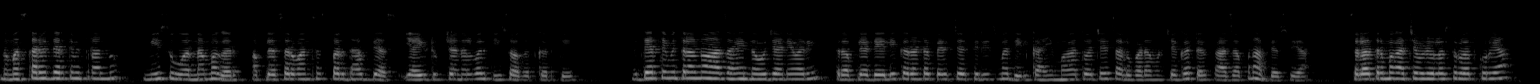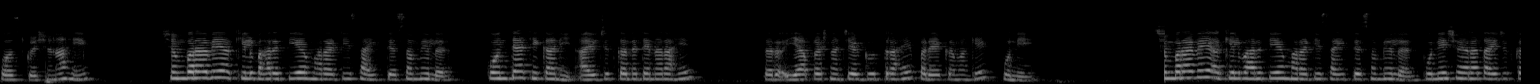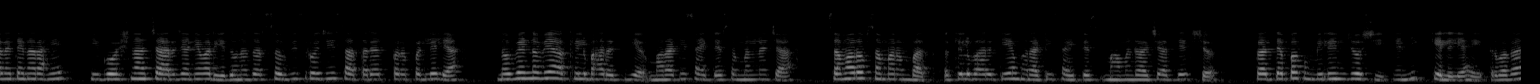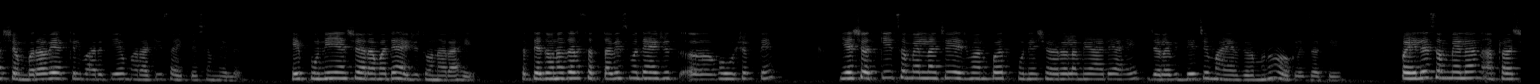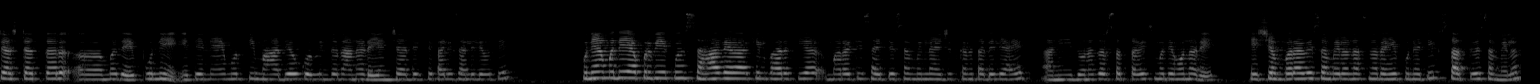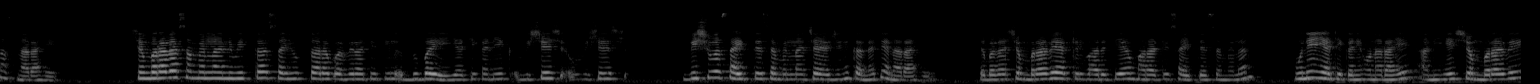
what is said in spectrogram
नमस्कार विद्यार्थी मित्रांनो मी सुवर्णा मगर आपल्या सर्वांचा स्पर्धा अभ्यास या यूट्यूब चॅनलवरती स्वागत करते. विद्यार्थी मित्रांनो आज आहे नऊ जानेवारी तर आपल्या डेली करंट अफेअर्सच्या सिरीजमधील काही महत्त्वाचे चालू घडामोडीचे घटक आज आपण अभ्यासूया चला तर मग आजच्या व्हिडिओला सुरुवात करूया. फर्स्ट क्वेश्चन आहे शंभरावे अखिल भारतीय मराठी साहित्य संमेलन कोणत्या ठिकाणी आयोजित करण्यात येणार आहे? तर या प्रश्नाचे योग्य उत्तर आहे पर्याय क्रमांक एक पुणे. शंभरावे अखिल भारतीय मराठी साहित्य संमेलन पुणे शहरात आयोजित करण्यात येणार आहे. ही घोषणा चार जानेवारी दोन हजार सव्वीस रोजी साताऱ्यात पर पडलेल्या नव्याण्णव्या अखिल भारतीय मराठी साहित्य संमेलनाच्या समारोप समारंभात अखिल भारतीय मराठी साहित्य महामंडळाचे अध्यक्ष प्राध्यापक मिलिंद जोशी यांनी केलेली आहे. तर बघा शंभरावे अखिल भारतीय मराठी साहित्य संमेलन हे पुणे या शहरामध्ये आयोजित होणार आहे. तर ते दोन हजार सत्तावीसमध्ये आयोजित होऊ शकते. या शतकी संमेलनाचे यजमानपद पुणे शहराला मिळाले आहे. जलविद्येचे माहेरघर म्हणून ओळखले जाते. पहिले संमेलन अठराशे अठ्याहत्तरमध्ये पुणे येथे न्यायमूर्ती महादेव गोविंद रानडे यांच्या अध्यक्षतेखाली झालेले होते. पुण्यामध्ये यापूर्वी एकूण सहा वेळा अखिल भारतीय मराठी साहित्य संमेलन आयोजित करण्यात आलेले आहेत आणि दोन हजार सत्तावीसमध्ये होणारे हे शंभरावे संमेलन असणार आहे. हे पुण्यातील सातवे संमेलन असणार आहे. शंभराव्या संमेलनानिमित्त संयुक्त अरब अमिरातीतील दुबई या ठिकाणी एक विशेष विशेष विश्व साहित्य संमेलनाचे आयोजन करण्यात येणार आहे. तर बघा शंभरावे अखिल भारतीय मराठी साहित्य संमेलन पुणे या ठिकाणी होणार आहे आणि हे शंभरावे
